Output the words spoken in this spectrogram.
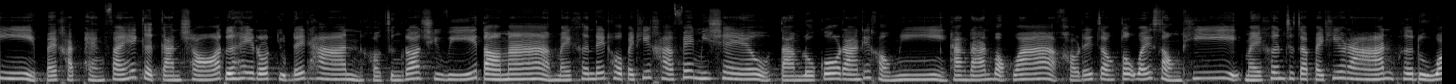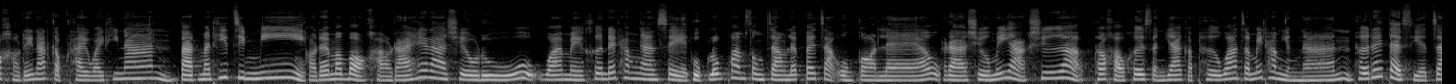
มี ไปขัดแผงไฟให้เกิดการช็อตเพื่อให้รถหยุดได้ทัน เขาจึงรอดชีวิต ต่อมาไมเคิลได้โทรไปที่คาเฟ่มิเชลตามโลโก้ร้านที่เขามีทางร้านบอกว่าเขาได้จองโต๊ะไว้สองที่ ไมเคิลจึงจะไปที่ร้าน เพื่อดูว่าเขาได้นัดกับใครไว้ที่นั่น ตัดมาที่จิมมี่ เขาได้มาบอกข่าวร้ายให้ราเชลรู้ว่าไมเคิลได้ทำงานเสร็จถูกลบความทรงจำและไปจากองค์กรแล้ว ราเชลไม่อยากเชื่อ เพราะเขาเคยสัญญากับเธอว่าจะไม่ทำอย่างนั้น เธอได้แต่เสียใจ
